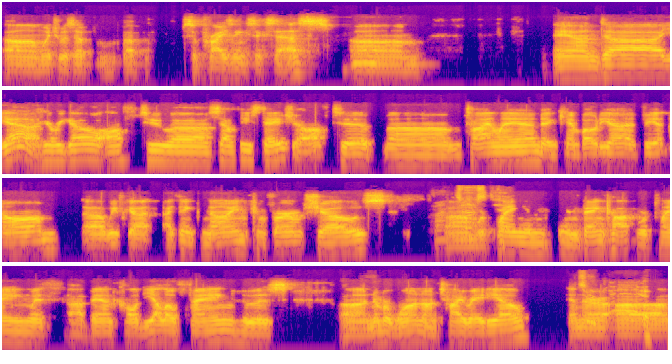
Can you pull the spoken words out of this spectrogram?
um, which was a, a surprising success. Mm-hmm. Um, and uh, yeah, here we go off to uh, Southeast Asia, off to um, Thailand and Cambodia and Vietnam. Uh, we've got, I think, nine confirmed shows. Um, we're playing in, in Bangkok. We're playing with a band called Yellow Fang, who is uh, number one on Thai radio, and they're uh,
